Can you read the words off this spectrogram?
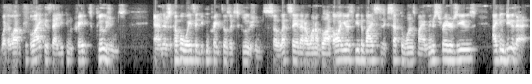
what a lot of people like is that you can create exclusions. And there's a couple ways that you can create those exclusions. So let's say that I want to block all USB devices except the ones my administrators use. I can do that.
